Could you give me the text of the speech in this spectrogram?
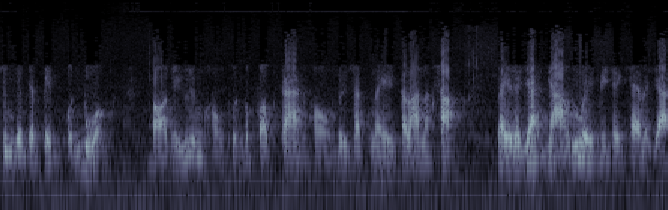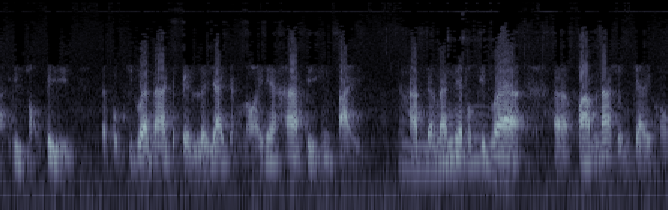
ซึ่งก็จะเป็นผลบวกต่อในเรื่องของผลประกอบการของบริษัทในตลาดหลักทรัพย์ ในระยะยาวด้วยไม่ใช่แค่ระยะปีสองปี แต่ผมคิดว่าน่าจะเป็นระยะอย่างน้อยเนี่ยห้าปีขึ้นไปนะ ครับดังนั้นเนี่ยผมคิดว่าเอ่อความน่าสนใจของ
